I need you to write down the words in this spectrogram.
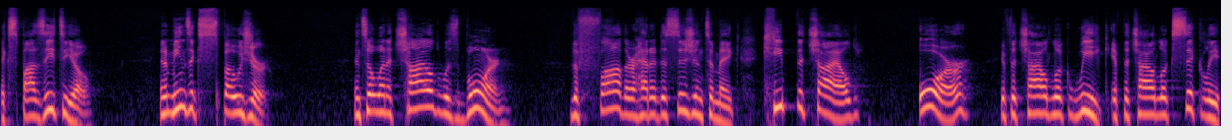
Expositio. And it means exposure. And so when a child was born, the father had a decision to make keep the child or if the child looked weak, if the child looked sickly,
